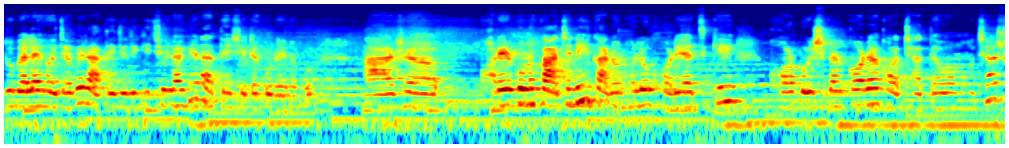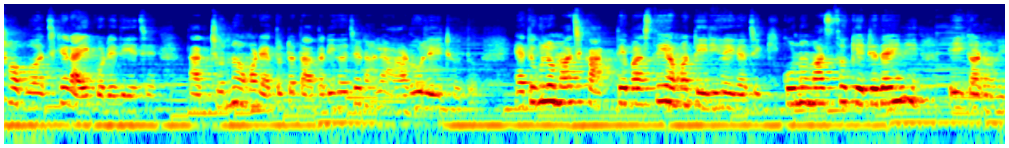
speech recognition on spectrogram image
দুবেলায় হয়ে যাবে, রাতে যদি কিছু লাগে, রাতে সেটা করে নেব। আর ঘরের কোনো কাজ নেই, কারণ হলো ঘরে আজকে ঘর পরিষ্কার করা, ঘর ছাদ দেওয়া, মোছা সব আজকে রাই করে দিয়েছে। তার জন্য আমার এতটা তাড়াতাড়ি হয়েছে, নাহলে আরও লেট হতো। এতগুলো মাছ কাটতে বাঁচতেই আমার দেরি হয়ে গেছে। কোনো মাছ তো কেটে দেয়নি? এই কারণে।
